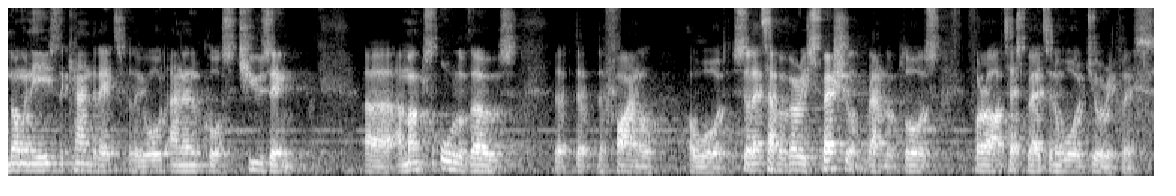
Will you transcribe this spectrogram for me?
nominees, the candidates for the award, and then, of course, choosing uh, amongst all of those the, the, the final award. So let's have a very special round of applause for our Testbeds and Award jury, please.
